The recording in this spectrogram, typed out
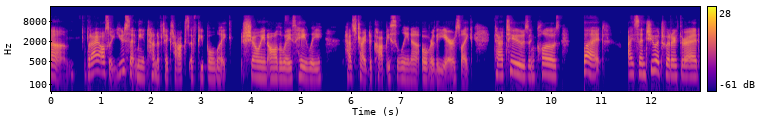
Um, but I also, you sent me a ton of TikToks of people like showing all the ways Hailey has tried to copy Selena over the years, like tattoos and clothes. But I sent you a Twitter thread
